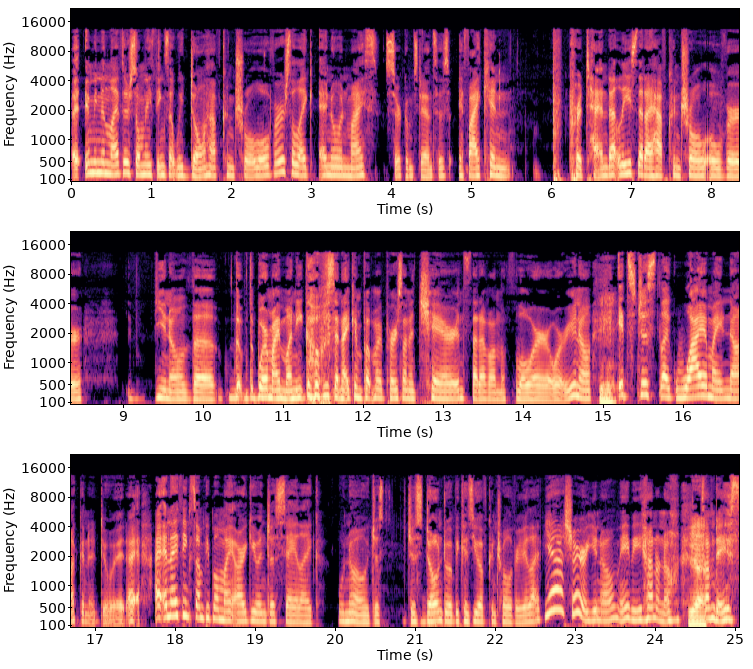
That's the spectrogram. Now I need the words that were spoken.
I mean, in life, there's so many things that we don't have control over. So, like, I know in my circumstances, if I can pretend at least that I have control over. You know the, the, the where my money goes, and I can put my purse on a chair instead of on the floor, or you know, it's just like, why am I not going to do it? I, I, and I think some people might argue and just say like, well, no, just just don't do it because you have control over your life. Yeah, sure, you know, maybe I don't know, Yeah. some days,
